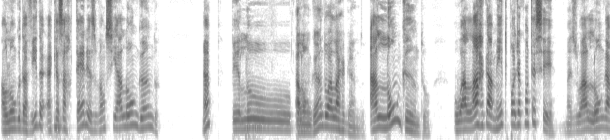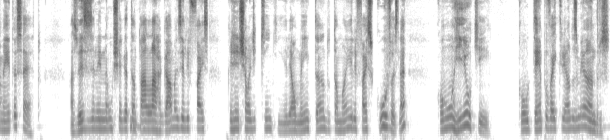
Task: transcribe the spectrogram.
ao longo da vida é que as artérias vão se alongando, né? Pelo, pelo Alongando ou alargando? alongando. O alargamento pode acontecer, mas o alongamento é certo. Às vezes ele não chega tanto a alargar, mas ele faz o que a gente chama de kinking. Ele aumentando o tamanho, ele faz curvas, né? Como um rio que, com o tempo, vai criando os meandros.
